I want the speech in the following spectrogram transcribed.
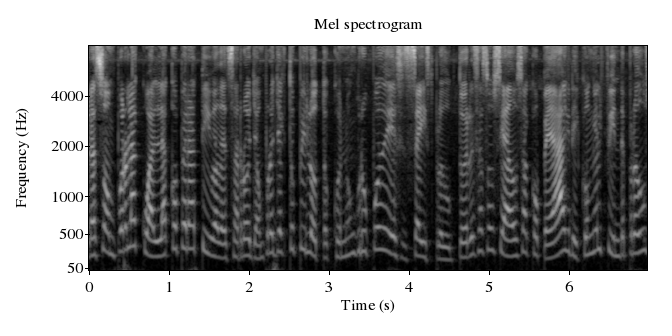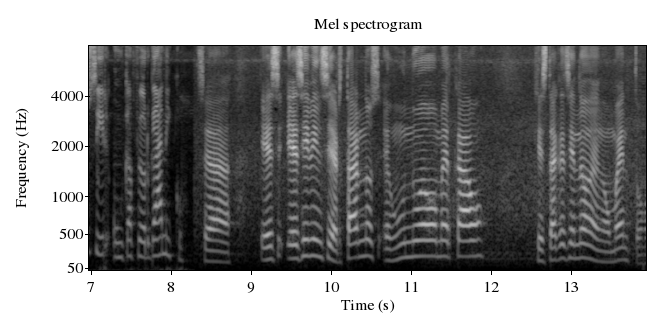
razón por la cual la cooperativa desarrolla un proyecto piloto con un grupo de 16 productores asociados a Copeagri con el fin de producir un café orgánico. O sea, es, es insertarnos en un nuevo mercado que está creciendo en aumento.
